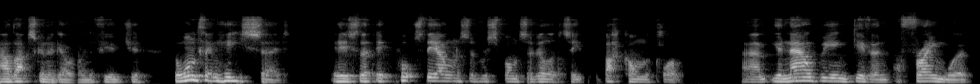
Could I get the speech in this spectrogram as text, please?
how that's going to go in the future. The one thing he said is that it puts the onus of responsibility back on the club. Um, you're now being given a framework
